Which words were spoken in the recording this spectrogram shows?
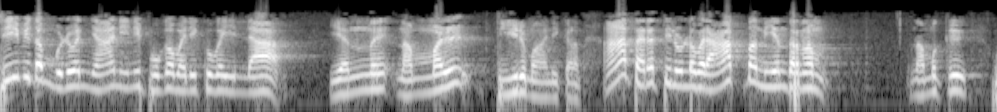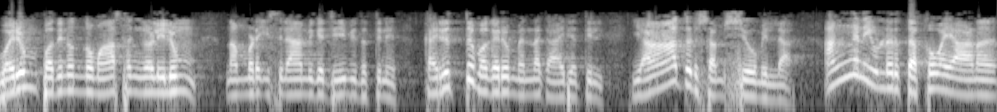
ജീവിതം മുഴുവൻ ഞാൻ ഇനി പുകവലിക്കുകയില്ല എന്ന് നമ്മൾ തീരുമാനിക്കണം. ആ തരത്തിലുള്ള ഒരു ആത്മനിയന്ത്രണം നമുക്ക് വരും പതിനൊന്ന് മാസങ്ങളിലും നമ്മുടെ ഇസ്ലാമിക ജീവിതത്തിന് കരുത്ത് പകരും എന്ന കാര്യത്തിൽ യാതൊരു സംശയവുമില്ല. അങ്ങനെയുള്ളൊരു തക്കവയാണ്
